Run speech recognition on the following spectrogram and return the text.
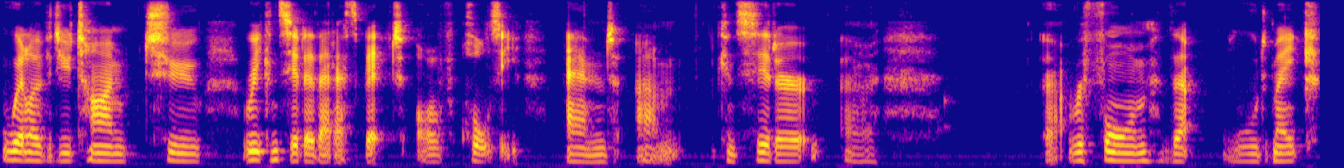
well overdue time to reconsider that aspect of Halsey and um, consider uh, uh, reform that would make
